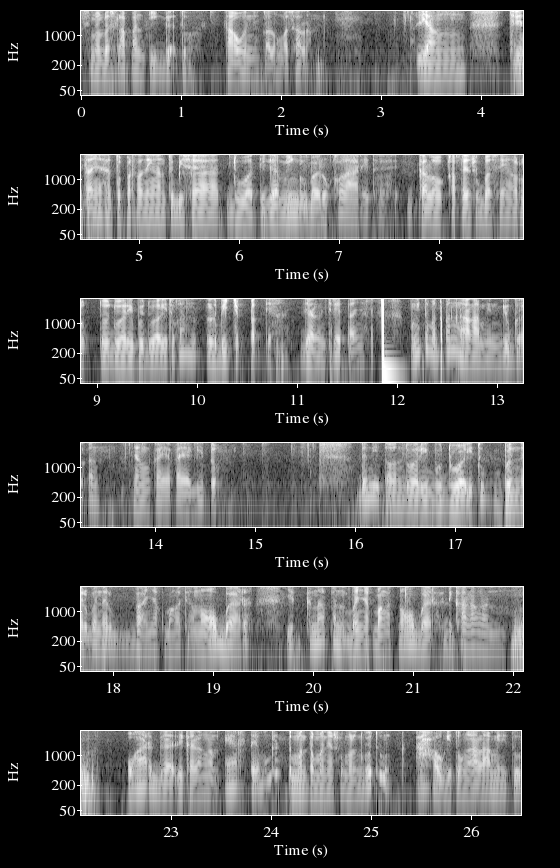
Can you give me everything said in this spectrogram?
1983 tuh tahunnya kalau nggak salah. Yang ceritanya satu pertandingan tuh bisa 2-3 minggu baru kelar itu. Kalau Kapten Subasa yang Rutu 2002 itu kan lebih cepet ya jalan ceritanya. Mungkin teman-teman ngalamin juga kan yang kayak kayak gitu. Dan di tahun 2002 itu bener-bener banyak banget yang nobar. Ya kenapa banyak banget nobar di kalangan warga di kalangan RT mungkin teman-teman yang sumuran gue tuh tahu gitu ngalamin itu.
